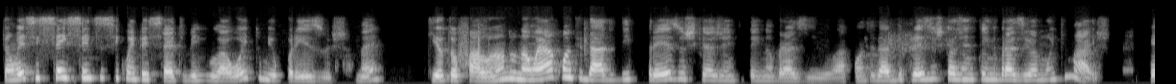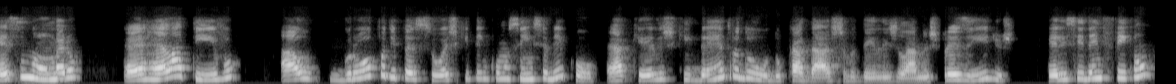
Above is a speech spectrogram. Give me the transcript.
Então, esses 657,8 mil presos, né, que eu estou falando, não é a quantidade de presos que a gente tem no Brasil. A quantidade de presos que a gente tem no Brasil é muito mais. Esse número é relativo ao grupo de pessoas que têm consciência de cor. É aqueles que, dentro do, do cadastro deles lá nos presídios, eles se identificam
